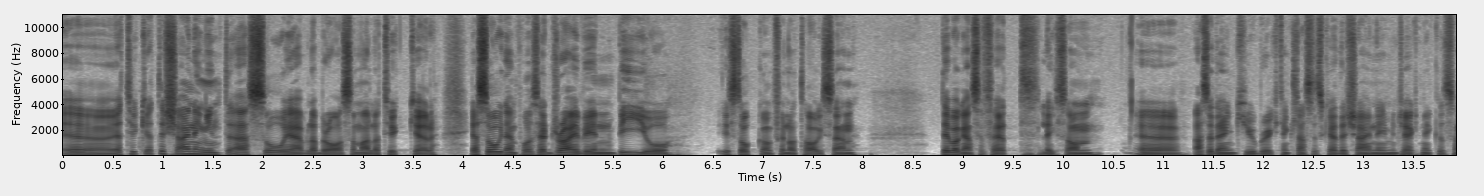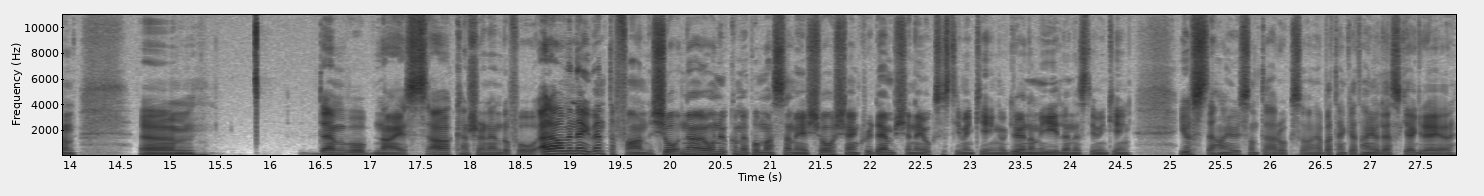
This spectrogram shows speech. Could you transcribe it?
Eh, jag tycker att The Shining inte är så jävla bra som alla tycker. Jag såg den på så drive-in bio i Stockholm för något tag sedan. Det var ganska fett liksom. Eh, alltså den Kubrick, den klassiska The Shining med Jack Nicholson. Ehm, den var nice. Ja, kanske den ändå får... Eller, ja, men nej, vänta fan. Shaw, nej, och nu kommer jag på massa mer. Shawshank Redemption är ju också Stephen King och Gröna milen är Stephen King. Just det, han gör ju sånt där också. Jag bara tänker att han gör läskiga grejer.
